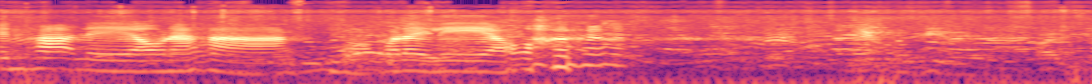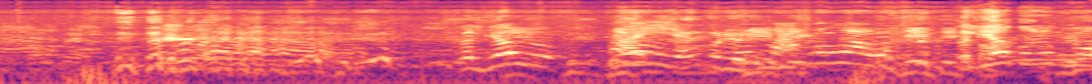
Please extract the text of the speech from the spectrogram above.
็นพระแล้วนะคะ บอกว่าได้แล้ว ก็เลี้ยวอยู่ไม่ยังกูเดือดปากก็ว่าก็เลี้ยวมึงต้องอยู่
